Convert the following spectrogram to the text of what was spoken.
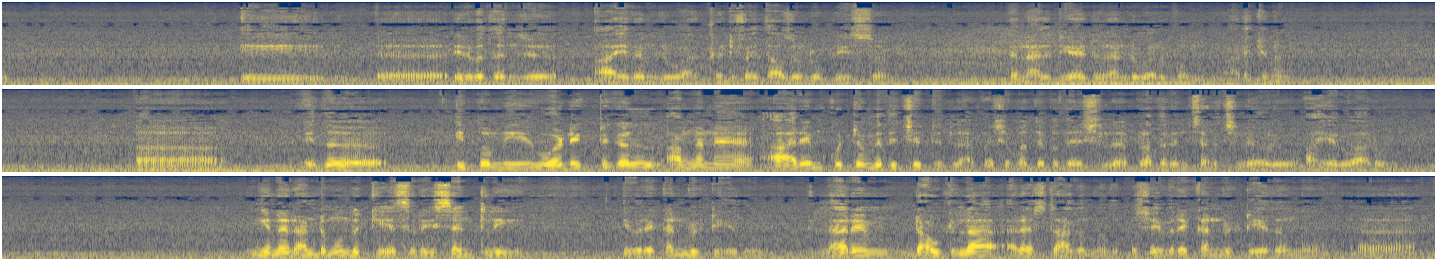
ഈ ഇരുപത്തഞ്ച് ആയിരം രൂപ twenty five thousand rupees penalty ആയിട്ട് രണ്ടുപേർക്കും അടയ്ക്കണം ഇത് ഇപ്പം ഈ വേർഡിക്റ്റുകൾ അങ്ങനെ ആരെയും കുറ്റം വിധിച്ചിട്ടില്ല. പക്ഷെ മധ്യപ്രദേശിലെ ഇൻ ചർച്ചിലെ ഒരു അഹിർവാറും ഇങ്ങനെ രണ്ട് മൂന്ന് കേസ് റീസെന്റ് ഇവരെ കൺവിക്ട് ചെയ്തു. എല്ലാരെയും ഡൗട്ടില്ല അറസ്റ്റ് ആകുന്നത്. പക്ഷെ ഇവരെ കൺവിക്ട് ചെയ്തെന്ന്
